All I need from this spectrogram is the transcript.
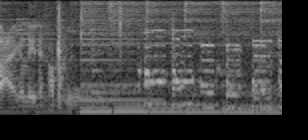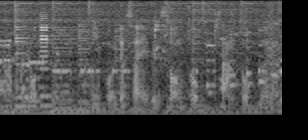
สายกันเลยนะครับผม นี่ผมจะใส่เป็นสองทบสามทบแล้วกัน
